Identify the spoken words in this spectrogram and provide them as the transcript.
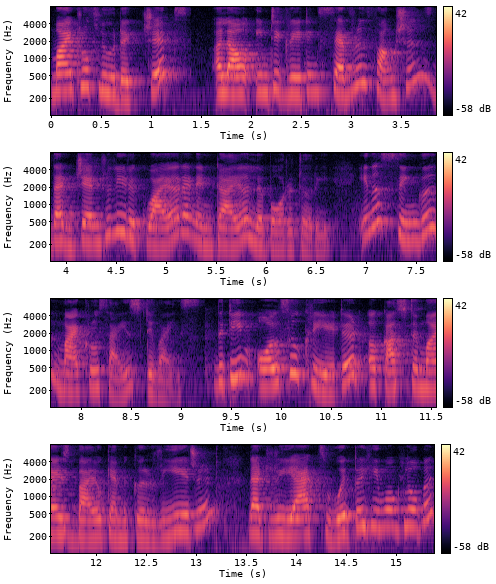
Microfluidic chips allow integrating several functions that generally require an entire laboratory in a single micro-sized device. The team also created a customized biochemical reagent that reacts with the hemoglobin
